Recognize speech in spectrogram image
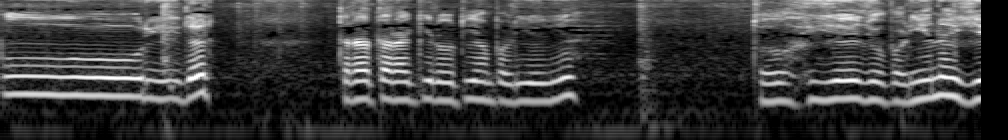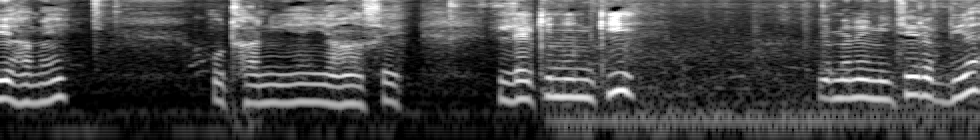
पूरी इधर तरह तरह की रोटियाँ पड़ी हुई हैं। तो ये जो बड़ी है ना, ये हमें उठानी है यहाँ से। लेकिन इनकी, ये मैंने नीचे रख दिया।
